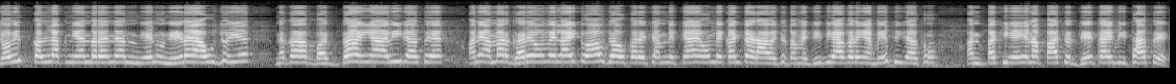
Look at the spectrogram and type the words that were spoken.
ચોવીસ કલાકની અંદર એને એનું નિર્ણય આવવું જોઈએ નકા બધા અહીંયા આવી જશે અને અમારા ઘરે અમે લાઇટો આવ જાવ કરે છે, અમને ત્યાં અમે કંટાળ આવે છે, તમે જીબી આગળ અહીંયા બેસી જશું. અને પછી એના પાછળ જે કાંઈ બી થશે,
